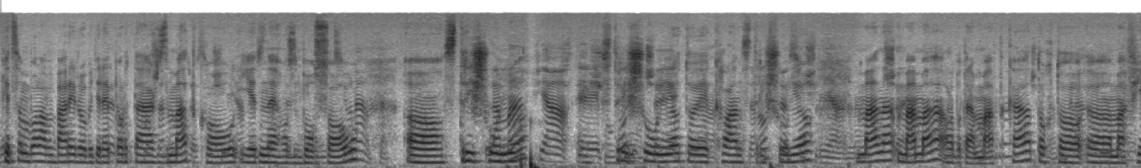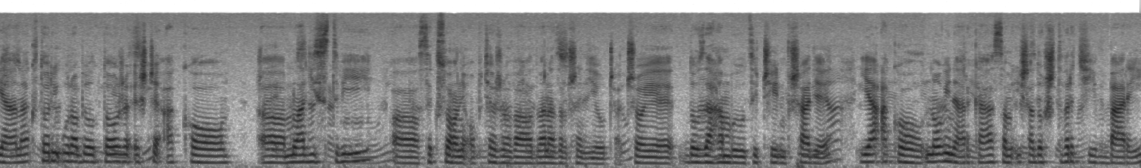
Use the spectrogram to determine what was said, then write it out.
Keď som bola v Bari robiť reportáž s matkou jedného z bosov, uh, Strišulio, Strišulio, to je klan Strišulio, mama, alebo teda matka tohto uh, mafiána, ktorý urobil to, že ešte ako mladiství sexuálne obťažoval 12-ročné dievča, čo je dosť zahambujúci čin všade. Ja ako novinárka som išla do štvrti v bari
